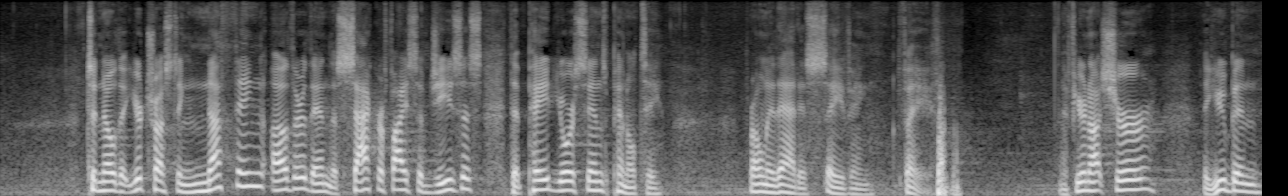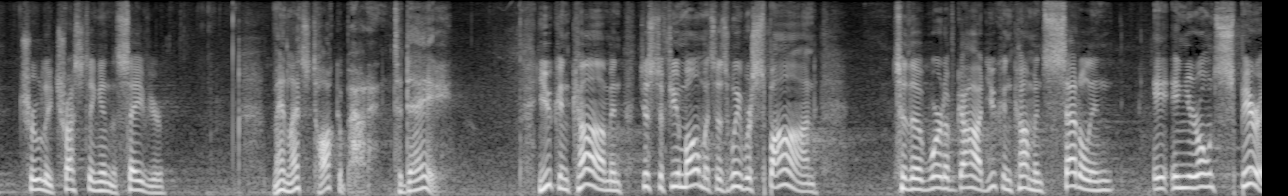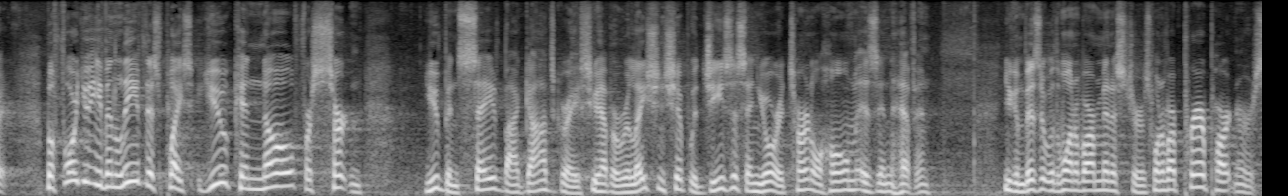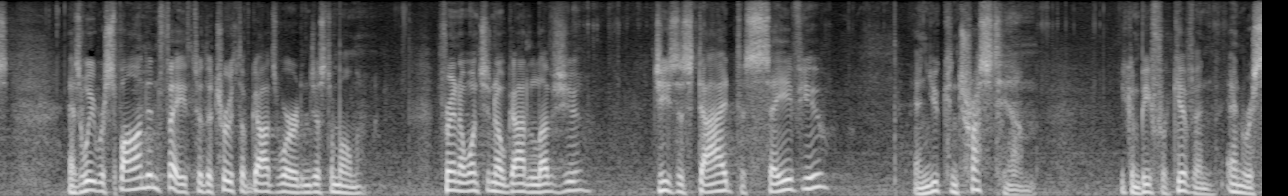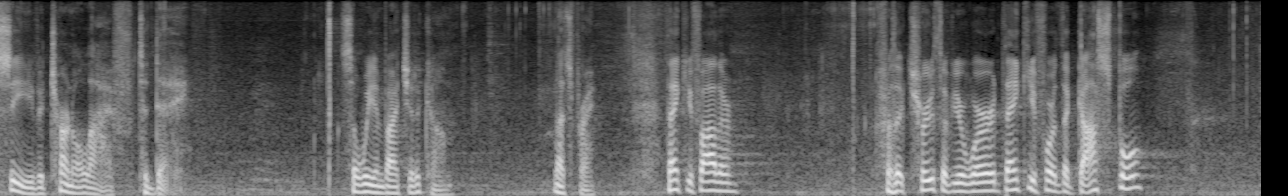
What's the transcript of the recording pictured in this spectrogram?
to know that you're trusting nothing other than the sacrifice of Jesus that paid your sin's penalty. For only that is saving faith. And if you're not sure that you've been truly trusting in the Savior, man, let's talk about it today. You can come in just a few moments as we respond to the Word of God, you can come and settle in, in your own spirit. Before you even leave this place, you can know for certain you've been saved by God's grace. You have a relationship with Jesus, and your eternal home is in heaven. You can visit with one of our ministers, one of our prayer partners, as we respond in faith to the truth of God's Word in just a moment. Friend, I want you to know God loves you. Jesus died to save you, and you can trust Him you can be forgiven and receive eternal life today. So we invite you to come. Let's pray. Thank you, Father, for the truth of your word. Thank you for the gospel.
